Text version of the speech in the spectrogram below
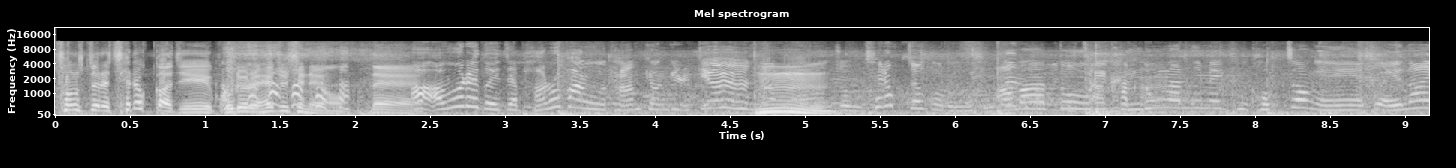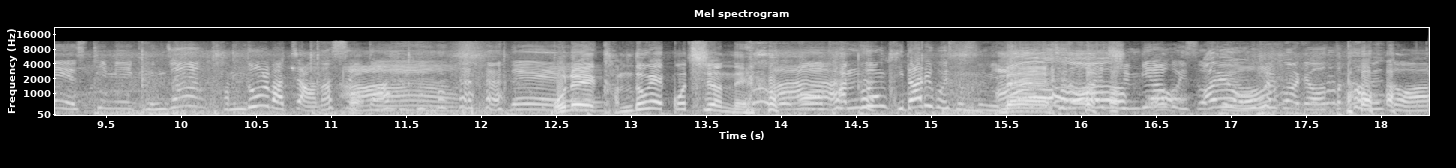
선수들의 체력까지 고려를 해주시네요. 네. 아 아무래도 이제 바로바로 다음 경기를 뛰어야 한다면 음. 좀 체력적으로 힘든 아마 또 우리. 감독님의 그 걱정에 또 NIS 팀이 굉장한 감동을 받지 않았을까. 네. 오늘 감동에 꽂히셨네요. 어, 감동 기다리고 있었습니다. 네. 들어갈 준비하고 아유 있었고요. 오글거려 어떡하면 좋아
